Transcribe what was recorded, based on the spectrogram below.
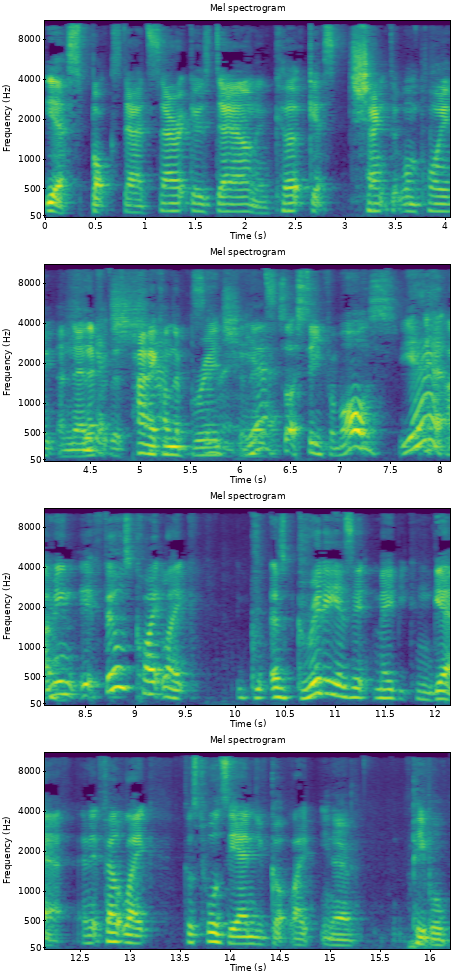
Yes, Spock's dad Sarek goes down, and Kirk gets shanked at one point, and then He there's panic on the bridge. doesn't And he? then- It's like a scene from Oz. yeah, I mean, it feels quite like gr- as gritty as it maybe can get, and it felt like because towards the end you've got like you know people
